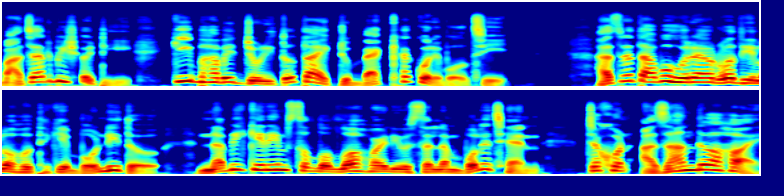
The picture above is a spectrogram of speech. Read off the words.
বাঁচার বিষয়টি কীভাবে জড়িত তা একটু ব্যাখ্যা করে বলছি। হজরত আবু হুরা রদিলহ থেকে বর্ণিত নবী করিম সাল্লাসাল্লাম বলেছেন, যখন আজান দেওয়া হয়,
